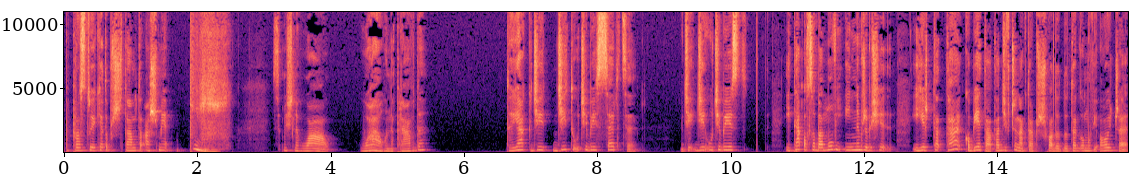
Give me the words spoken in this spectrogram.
Po prostu jak ja to przeczytałam, to aż mnie... Puf, myślę, wow, wow, naprawdę? To jak, gdzie, gdzie tu u Ciebie jest serce? Gdzie, gdzie u Ciebie jest i ta osoba mówi innym, żeby się. I ta, ta kobieta, ta dziewczyna, która przyszła do, do tego, mówi: Ojcze,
